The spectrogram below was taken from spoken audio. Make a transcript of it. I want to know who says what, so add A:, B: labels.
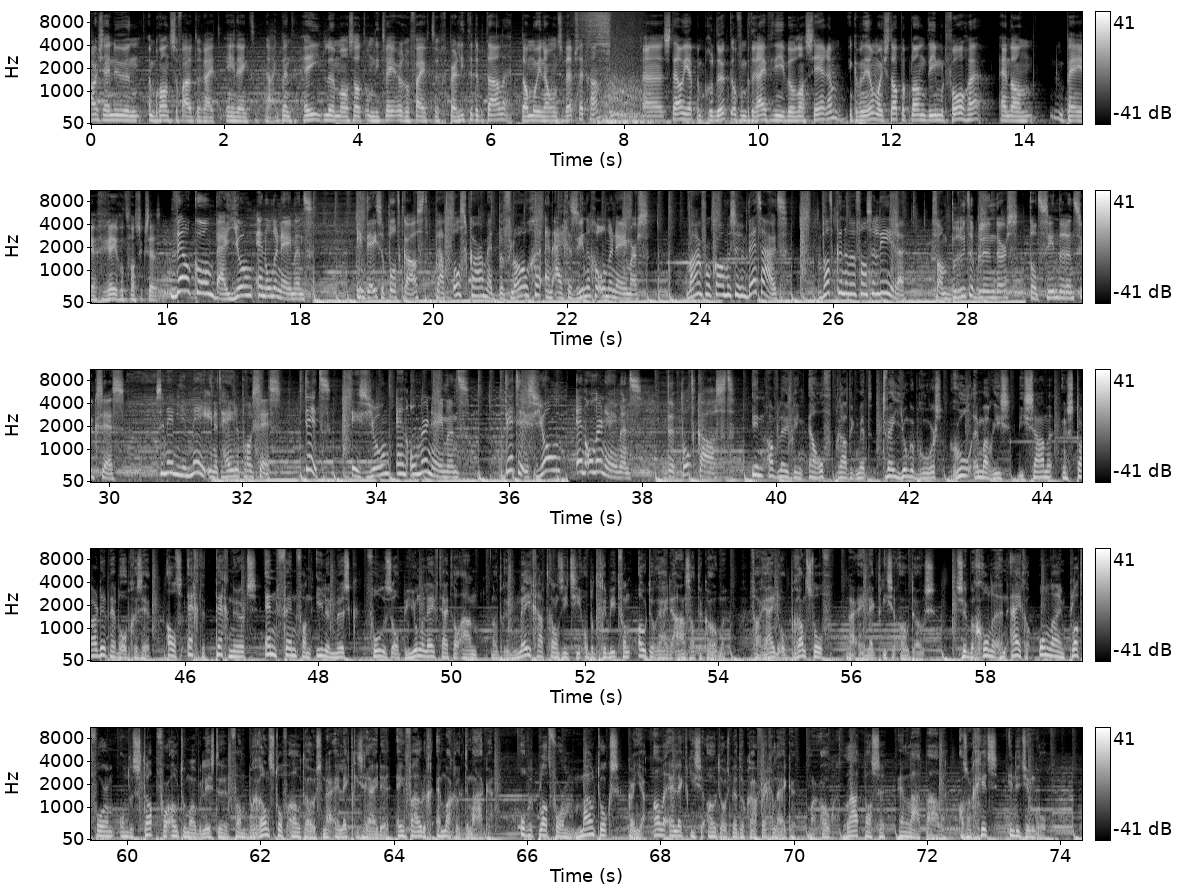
A: Als jij nu een, een brandstofauto rijdt en je denkt, nou, ik ben helemaal zat om die 2,50 euro per liter te betalen, dan moet je naar onze website gaan. Uh, stel je hebt een product of een bedrijf die je wil lanceren. Ik heb een heel mooi stappenplan die je moet volgen en dan ben je geregeld van succes.
B: Welkom bij Jong en Ondernemend. In deze podcast praat Oscar met bevlogen en eigenzinnige ondernemers. Waarvoor komen ze hun bed uit? Wat kunnen we van ze leren? Van brute blunders tot zinderend succes. Ze nemen je mee in het hele proces. Dit is Jong en Ondernemend. Dit is Jong en Ondernemend, de podcast.
C: In aflevering 11 praat ik met twee jonge broers, Roel en Maurice, die samen een start-up hebben opgezet. Als echte tech-nerds en fan van Elon Musk voelden ze op jonge leeftijd al aan dat er een megatransitie op het gebied van autorijden aan zat te komen. Van rijden op brandstof naar elektrische auto's. Ze begonnen een eigen online platform om de stap voor automobilisten van brandstofauto's naar elektrisch rijden eenvoudig en makkelijk te maken. Op het platform Mountox kan je alle elektrische auto's met elkaar vergelijken, maar ook laadpassen en laadpalen. Als een gids in de jungle.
